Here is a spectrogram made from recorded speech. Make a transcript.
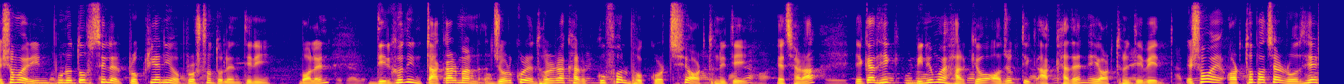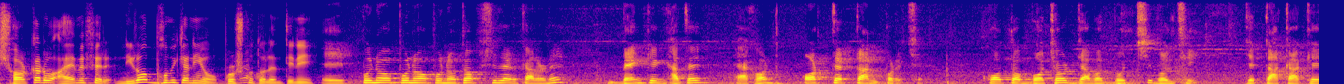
এ সময় ঋণ পুনঃতফসিলের প্রক্রিয়া নিয়েও প্রশ্ন তোলেন তিনি। বলেন দীর্ঘদিন টাকার মান জোর করে ধরে রাখার কুফল ভোগ করছে অর্থনীতি। এছাড়া একাধিক বিনিময় হারকেও অযৌক্তিক আখ্যা দেন এই অর্থনীতিবিদ। এ সময় অর্থ পাচার রোধে সরকার ও আইএমএফ এর নীরব ভূমিকা নিয়েও প্রশ্ন তোলেন তিনি। এই পুনঃ পুনঃ পুনঃ তফসিলের কারণে ব্যাংকিং খাতে এখন অর্থের টান পড়েছে। কত বছর যাবৎ বলছি বলছি যে টাকাকে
